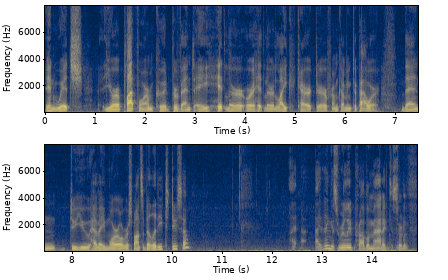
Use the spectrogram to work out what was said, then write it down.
in which your platform could prevent a Hitler or a Hitler like character from coming to power? Then do you have a moral responsibility to do so? I, I- I think it's really problematic to sort of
